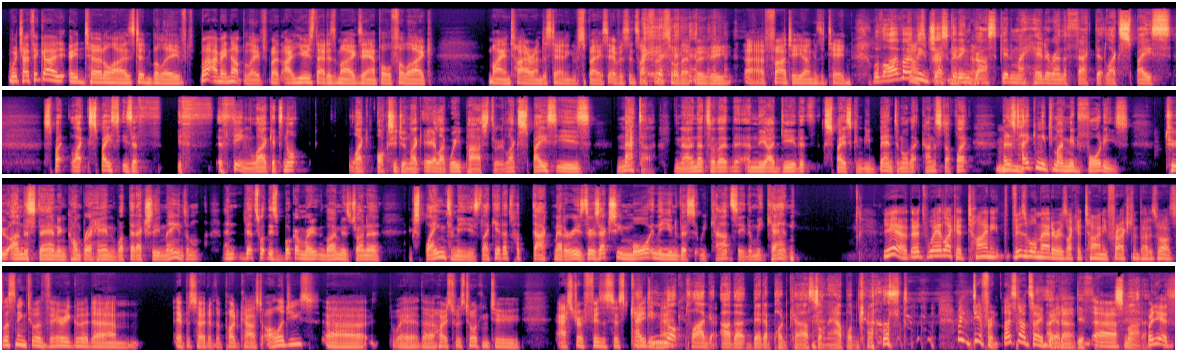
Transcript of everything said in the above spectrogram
which I think I internalized and believed. Well, I mean, not believed, but I used that as my example for like my entire understanding of space ever since I first saw that movie. Uh, far too young as a teen. Well, I've only it's just getting movie, though. grasp, getting my head around the fact that like space, spa- like space is a, th- a thing. Like it's not like oxygen, like air, like we pass through. Like space is matter, you know, and that's all that. And the idea that space can be bent and all that kind of stuff. Like Mm. taken me to my mid forties to understand and comprehend what that actually means. i and that's what this book I'm reading at the moment is trying to explain to me. Is like, yeah, that's what dark matter is. There's actually more in the universe that we can't see than we can. Yeah, that's where like a tiny visible matter is like a tiny fraction of that as well. I was listening to a very good um, episode of the podcast Ologies, uh, where the host was talking to astrophysicist Katie do Mack. not plug other better podcasts on our podcast. We're different. Let's not say better. Okay, different, Uh, smarter. But yeah,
